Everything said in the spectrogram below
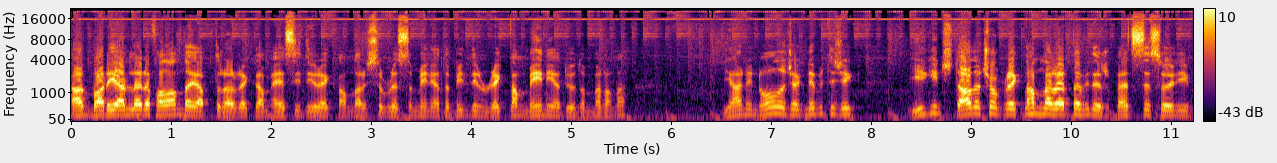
yani bariyerlere falan da yaptılar reklam. LCD reklamlar işte WrestleMania'da bildiğin reklam mania diyordum ben ona. Yani ne olacak ne bitecek? İlginç. Daha da çok reklamlar artabilir. Ben size söyleyeyim.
